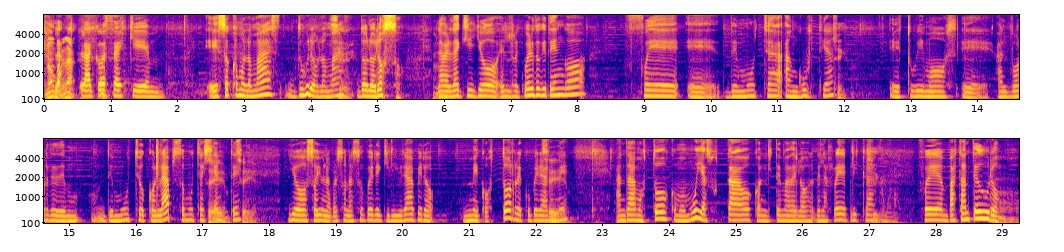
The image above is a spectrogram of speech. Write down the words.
no, la cosa es que mm, eso es como lo más duro, lo más doloroso. La mm. verdad que yo, el recuerdo que tengo fue eh, de mucha angustia. Sí estuvimos eh, al borde de, mucho colapso, mucha gente. Yo soy una persona súper equilibrada, pero me costó recuperarme. Andábamos todos como muy asustados con el tema de, los, de las réplicas. Fue bastante duro.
